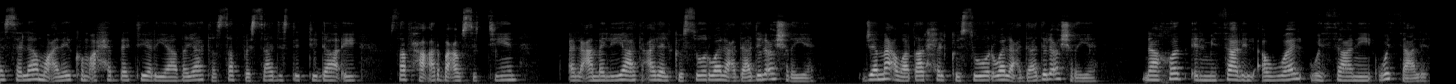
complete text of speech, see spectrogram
السلام عليكم أحبتي رياضيات الصف السادس الابتدائي صفحة 64 العمليات على الكسور والأعداد العشرية. جمع وطرح الكسور والأعداد العشرية. ناخذ المثال الأول والثاني والثالث.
